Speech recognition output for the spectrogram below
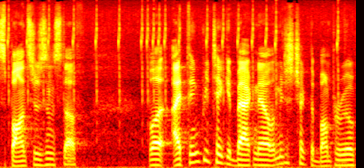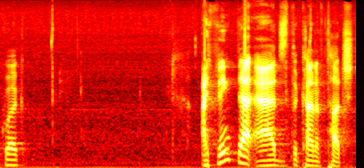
sponsors and stuff. But I think we take it back now. Let me just check the bumper real quick. I think that adds the kind of touch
